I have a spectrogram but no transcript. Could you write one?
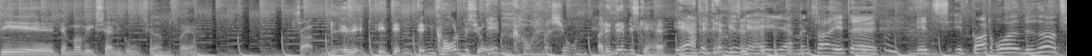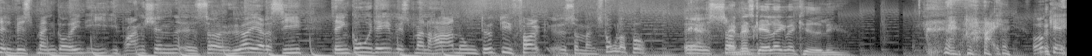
det, dem var vi ikke særlig gode til at administrere. Så øh, det, det, er den, det er den korte version, Det er den korte version. og det er den, vi skal have. Ja, det er den, vi skal have. Ja, men så et, øh, et, et godt råd videre til, hvis man går ind i, i branchen, øh, så hører jeg dig sige, det er en god idé, hvis man har nogle dygtige folk, øh, som man stoler på. Øh, som, Men man skal heller ikke være kedelig. Nej, okay.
